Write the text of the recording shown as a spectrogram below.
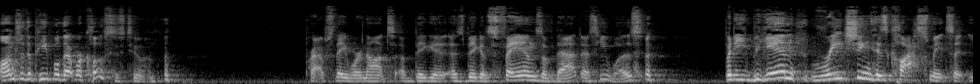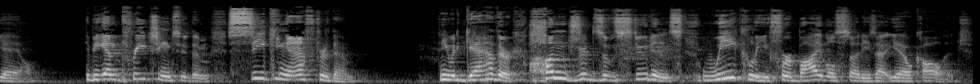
onto the people that were closest to him. Perhaps they were not big, as big as fans of that as he was. but he began reaching his classmates at Yale. He began preaching to them, seeking after them. He would gather hundreds of students weekly for Bible studies at Yale College.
